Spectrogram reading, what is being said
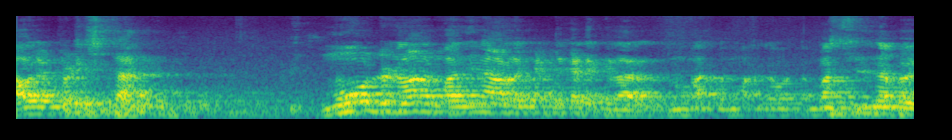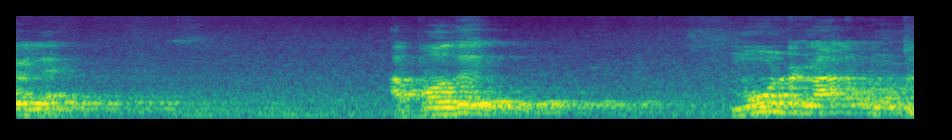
அவரை பிடிச்சிட்டாங்க. மூன்று நாள் மதினாவில் கட்டு கிடக்கிறார். மஸ்ஜித் நபவியில் அப்போது மூன்று நாள் ஒன்று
